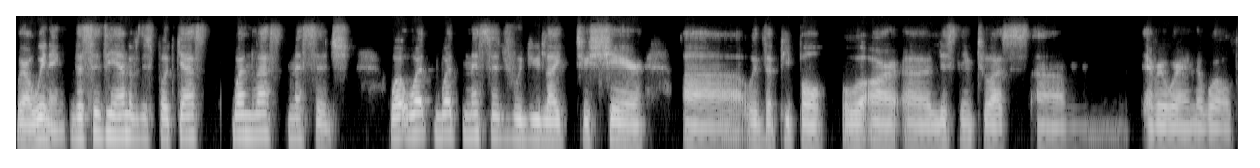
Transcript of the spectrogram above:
we are winning. This is the end of this podcast. One last message what what what message would you like to share uh, with the people who are uh, listening to us um, everywhere in the world?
